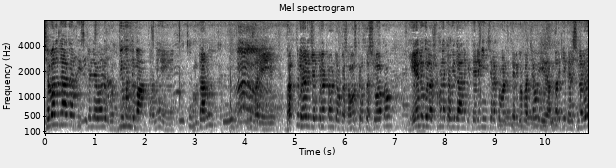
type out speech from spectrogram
చివరి దాకా తీసుకెళ్ళే వాళ్ళు కొద్ది మంది మాత్రమే ఉంటారు. మరి భక్తులు గారు చెప్పినటువంటి ఒక సంస్కృత శ్లోకం ఏనుగు లక్ష్మణ కవిదానికి తెలిగించినటువంటి తెలుగు పద్యం ఇది అందరికీ తెలిసినవే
